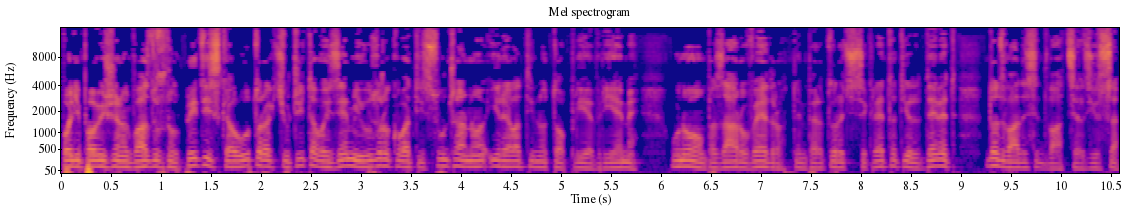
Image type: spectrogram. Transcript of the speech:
Polje povišenog vazdušnog pritiska u utorak će u čitavoj zemlji uzrokovati sunčano i relativno toplije vrijeme. U Novom pazaru vedro, temperatura će se kretati od 9 do 22 Celzijusa.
